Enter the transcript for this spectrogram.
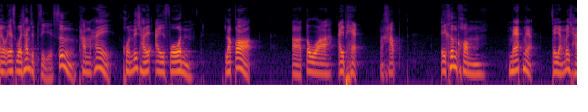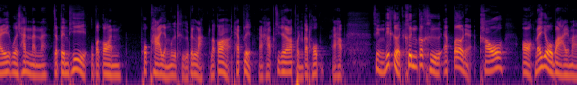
iOS เวอร์ชัน14 ซึ่งทำให้คนที่ใช้ iPhone แล้วก็ตัว iPad นะครับไอเครื่องคอม Mac เนี่ย จะยังไม่ใช้เวอร์ชันนั้นนะ จะเป็นที่อุปกรณ์ พกพาอย่างมือถือเป็นหลัก แล้วก็แท็บเล็ตนะครับที่จะได้รับผลกระทบนะครับสิ่งที่เกิดขึ้นก็คือ Apple เนี่ยเขาออกนโยบายมา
